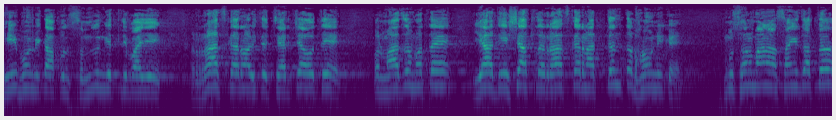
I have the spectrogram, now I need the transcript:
ही भूमिका आपण समजून घेतली पाहिजे. राजकारणावर इथे चर्चा होते पण माझं मत आहे या देशातलं राजकारण अत्यंत भावनिक आहे. मुसलमाना सांगितलं जातं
